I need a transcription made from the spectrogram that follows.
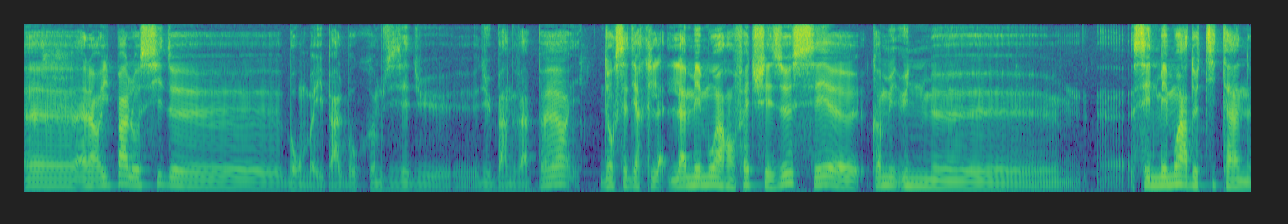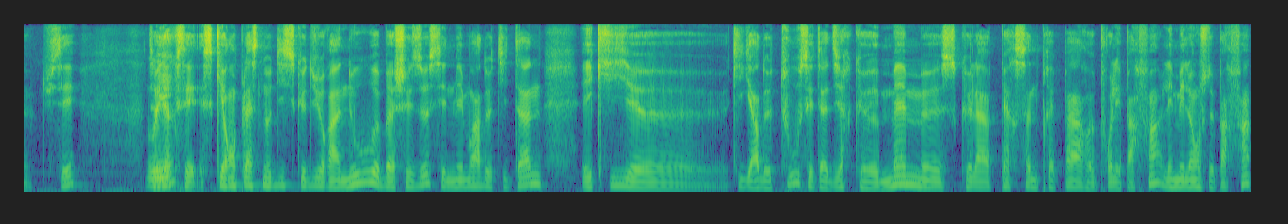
Euh, alors, il parle aussi de. Bon, bah, il parle beaucoup, comme je disais, du, du bain de vapeur. Donc, c'est-à-dire que la, mémoire, en fait, chez eux, c'est euh, comme une. Euh, c'est une mémoire de titane, tu sais. C'est-à-dire que c'est ce qui remplace nos disques durs à nous, bah, chez eux, c'est une mémoire de titane et qui, qui garde tout. C'est-à-dire que même ce que la personne prépare pour les parfums, les mélanges de parfums,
